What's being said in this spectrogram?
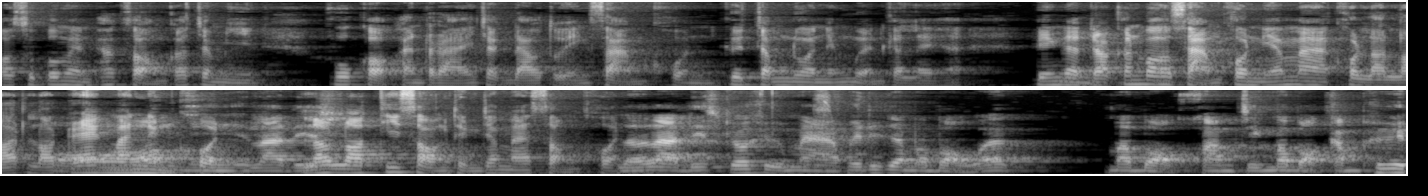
ราะซูเปอร์แมนภาคสองก็จะมีผู้ก่อการร้ายจากดาวตัวเองสามคน คือจำนวนยังเหมือนกันเลยฮะเพียงแต่ดราก้อนบอลสามคนเนี้ยมาคนละล็อตล็อตแรกมาหนึ่งคนมี Raditz แล้วล็อตที่สองถึงจะมาสองคน แล้วลาดิสก็คือมาเพื่อที่จะมาบอกว่ามาบอกความจริงมาบอกกำพืด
